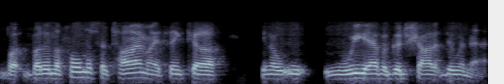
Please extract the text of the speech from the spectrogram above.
but but in the fullness of time, I think uh, you know we have a good shot at doing that.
